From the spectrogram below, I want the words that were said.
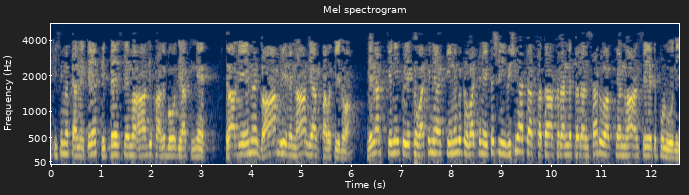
කිසිම තැනක පිටේසෙම ආදි ඵලබෝධයක් නැහැ. එවාගෙම ගාම්භීර නාමයක් පවතිනවා. වෙනත් කෙනෙකු එක වචනයක් කියනකොට වචන 128ක් කතා කරන්න තරම් සරුවක්යන් වහන්සේට පුළුවනි.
